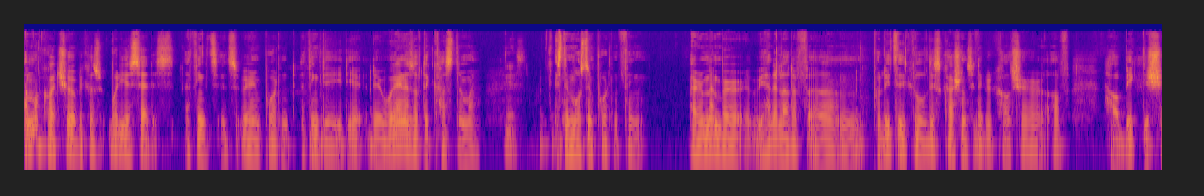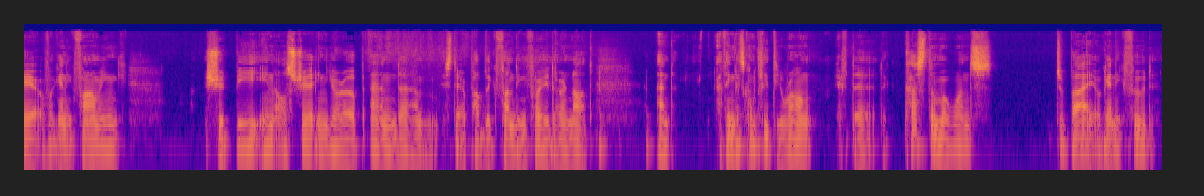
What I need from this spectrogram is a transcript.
I'm not quite sure because what you said is I think it's it's very important. I think the the, the awareness of the customer yes. is the most important thing. I remember we had a lot of um, political discussions in agriculture of how big the share of organic farming should be in Austria, in Europe, and um, is there public funding for it or not? And I think that's completely wrong. If the, the customer wants to buy organic food,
